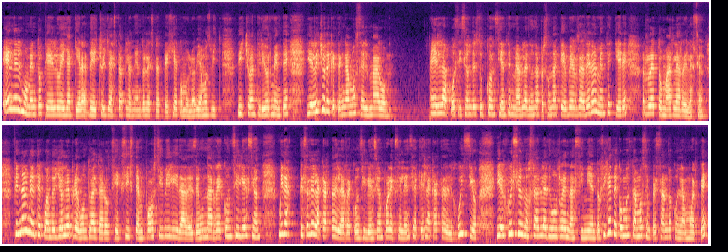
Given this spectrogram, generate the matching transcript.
en el momento que él o ella quiera. De hecho, ya está planeando la estrategia estrategia, como lo habíamos dicho anteriormente, y el hecho de que tengamos el mago en la posición del subconsciente me habla de una persona que verdaderamente quiere retomar la relación. Finalmente, cuando yo le pregunto al tarot si existen posibilidades de una reconciliación, mira, te sale la carta de la reconciliación por excelencia, que es la carta del juicio, y el juicio nos habla de un renacimiento. Fíjate cómo estamos empezando con la muerte,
